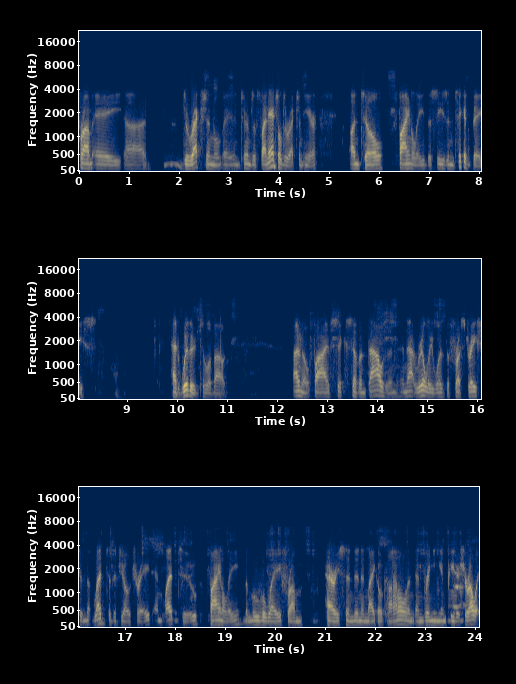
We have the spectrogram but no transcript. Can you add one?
from a uh, direction in terms of financial direction here until finally the season ticket base had withered till about I don't know five, six, seven thousand, and that really was the frustration that led to the Joe trade and led to finally the move away from Harry Sinden and Mike O'Connell and, and bringing in Peter Chiarelli.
